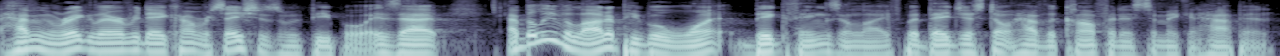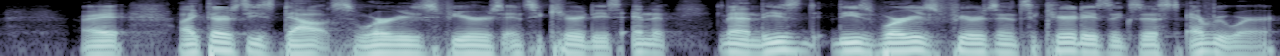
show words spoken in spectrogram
having regular everyday conversations with people is that I believe a lot of people want big things in life, but they just don't have the confidence to make it happen. Right? Like there's these doubts, worries, fears, insecurities. And man, these these worries, fears, insecurities exist everywhere.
